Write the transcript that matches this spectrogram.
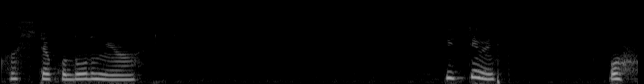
Kaç stack oldu oğlum ya. Bitti mi? Oh.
